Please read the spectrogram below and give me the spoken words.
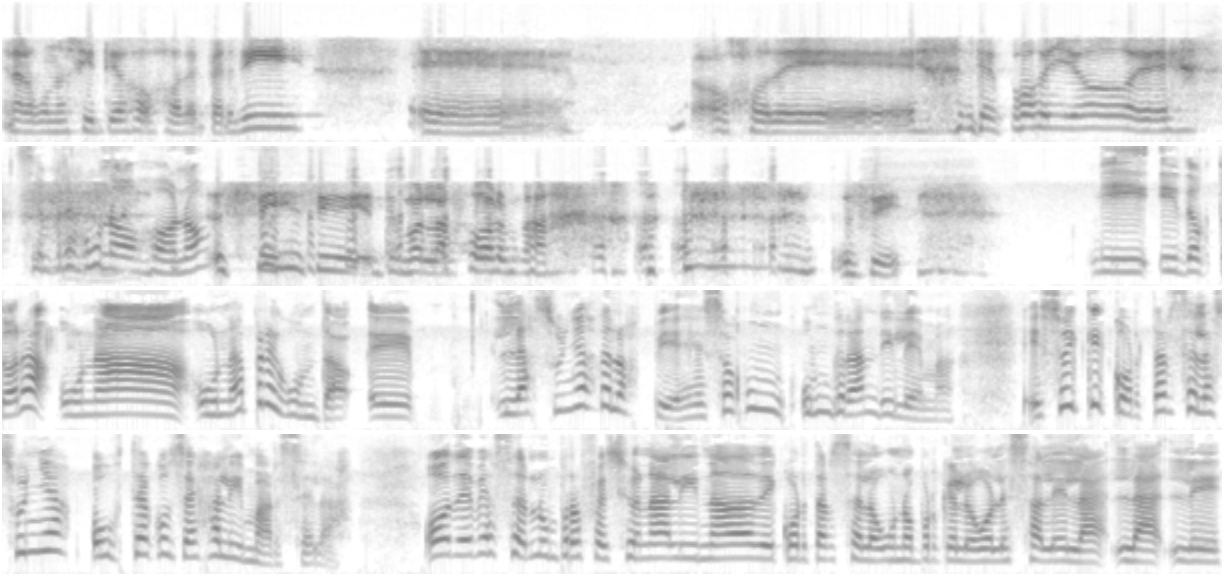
En algunos sitios ojo de perdiz, eh, ojo de, de pollo. eh. Siempre es un ojo, ¿no? Sí, sí, por la forma. Sí. Y, y doctora, una, una pregunta. Eh, las uñas de los pies, eso es un, un, gran dilema. ¿Eso hay que cortarse las uñas o usted aconseja limárselas? ¿O debe hacerlo un profesional y nada de cortárselo a uno porque luego le sale la, la, le,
